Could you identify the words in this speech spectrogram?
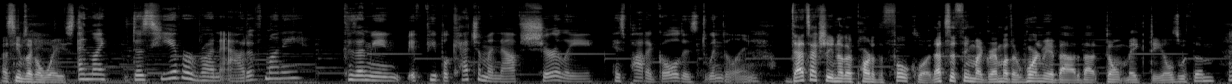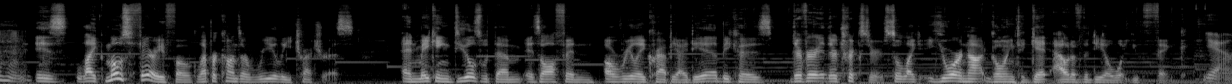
That seems like a waste. And like, does he ever run out of money? Because I mean, if people catch him enough, surely his pot of gold is dwindling. That's actually another part of the folklore. That's the thing my grandmother warned me about about don't make deals with them. Mhm. Is like most fairy folk, leprechauns are really treacherous. And making deals with them is often a really crappy idea because they're very they're tricksters. So like you're not going to get out of the deal what you think. Yeah.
